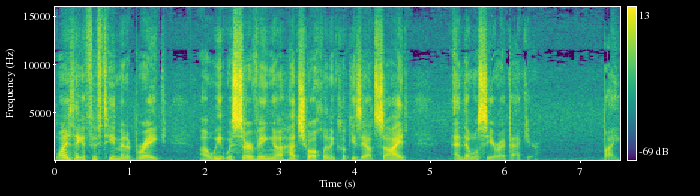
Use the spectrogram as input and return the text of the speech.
Why don't you take a 15 minute break? Uh, we, are serving uh, hot chocolate and cookies outside, and then we'll see you right back here. Bye.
